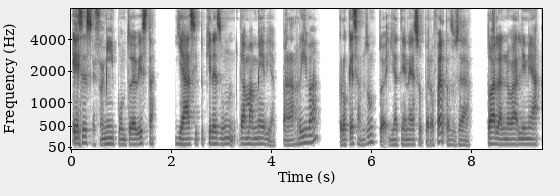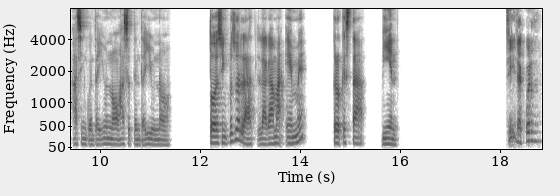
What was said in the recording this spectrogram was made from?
Ese es mi punto de vista. Ya si tú quieres un gama media para arriba, creo que Samsung ya tiene super ofertas. O sea, toda la nueva línea A51, A71, todo eso, incluso la, la gama M, creo que está bien. Sí, de acuerdo,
